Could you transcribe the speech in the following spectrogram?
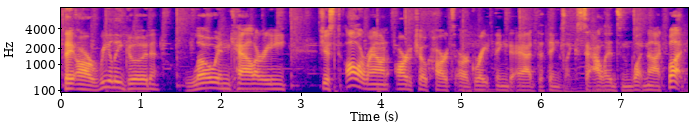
They are really good, low in calorie, just all around, artichoke hearts are a great thing to add to things like salads and whatnot, but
